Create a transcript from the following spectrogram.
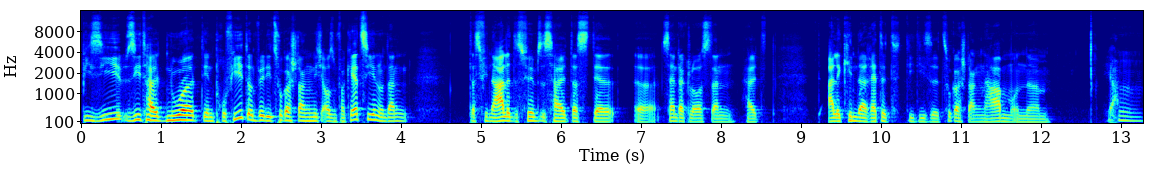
BZ sieht halt nur den Profit und will die Zuckerstangen nicht aus dem Verkehr ziehen und dann das Finale des Films ist halt, dass der äh, Santa Claus dann halt alle Kinder rettet, die diese Zuckerstangen haben und ähm, ja. Hm.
